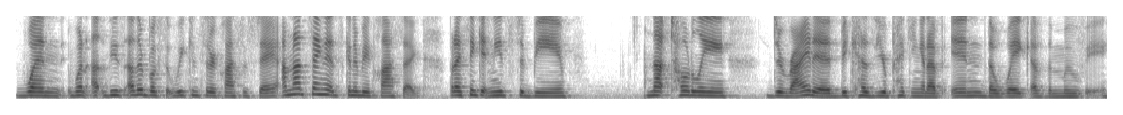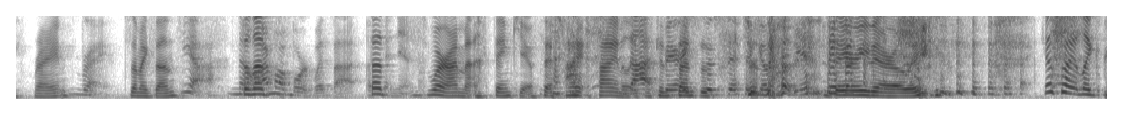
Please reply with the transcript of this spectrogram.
when when uh, these other books that we consider classics today. I'm not saying that it's going to be a classic, but I think it needs to be not totally derided because you're picking it up in the wake of the movie, right? Right. Does that make sense? Yeah. No, So that's- I'm on board with that That's opinion. where I'm at. Thank you. That fi- finally That some very consensus. specific Just that very narrowly. yeah, so I like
